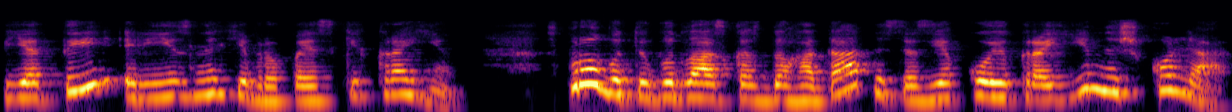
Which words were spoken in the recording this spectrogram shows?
п'яти різних європейських країн. Спробуйте, будь ласка, здогадатися, з якої країни школяр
